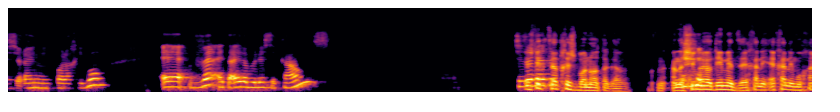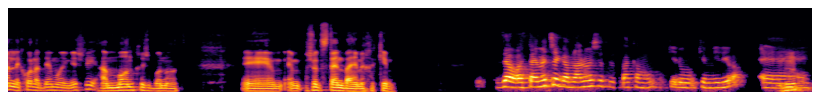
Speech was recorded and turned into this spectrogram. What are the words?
שראינו עם כל החיבור. אה, ואת ה-AWS Accounts יש לי בעצם... קצת חשבונות אגב, אנשים לא יודעים את זה, איך אני, איך אני מוכן לכל הדמואים, יש לי המון חשבונות, אה, הם פשוט stand by, הם מחכים. זהו, אז האמת שגם לנו יש את אותה כמות, כאילו כמיליון, mm-hmm.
